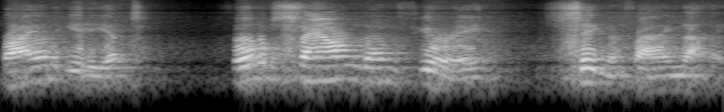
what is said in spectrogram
by an idiot, full of sound and fury, signifying nothing.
